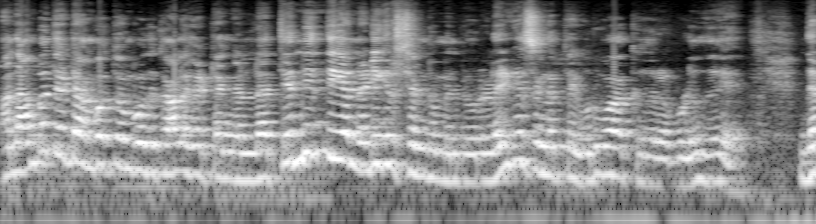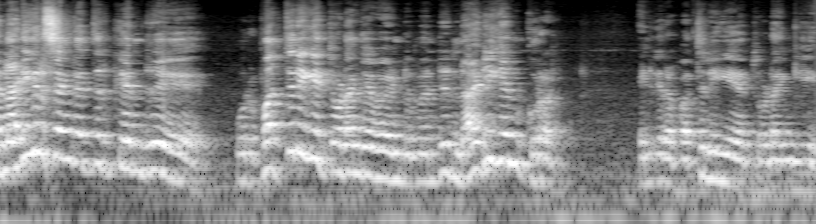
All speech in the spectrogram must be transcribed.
அந்த ஐம்பத்தெட்டு ஐம்பத்தொம்போது காலகட்டங்களில் தென்னிந்திய நடிகர் சங்கம் என்று ஒரு நடிகர் சங்கத்தை உருவாக்குகிற பொழுது இந்த நடிகர் சங்கத்திற்கு என்று ஒரு பத்திரிகை தொடங்க வேண்டும் என்று நடிகன் குரல் என்கிற பத்திரிகையை தொடங்கி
